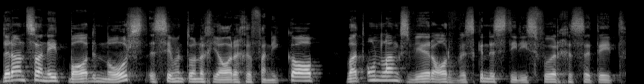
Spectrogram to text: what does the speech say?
Dan Sanet Badenhorst, 'n 27-jarige van die Kaap wat onlangs weer haar wiskunde studies voorgesit het.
